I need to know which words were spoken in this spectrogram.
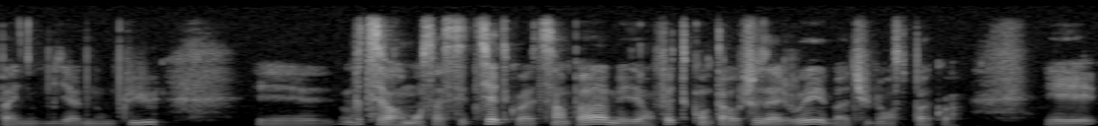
pas inoubliable non plus. Et en fait, c'est vraiment ça, c'est tiède quoi, sympa, mais en fait, quand t'as autre chose à jouer, bah tu lances pas quoi. Et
